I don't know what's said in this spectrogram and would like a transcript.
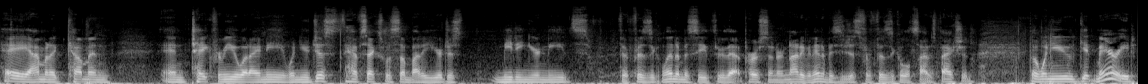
"Hey, I'm going to come and and take from you what I need." When you just have sex with somebody, you're just meeting your needs for physical intimacy through that person, or not even intimacy, just for physical satisfaction. But when you get married,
